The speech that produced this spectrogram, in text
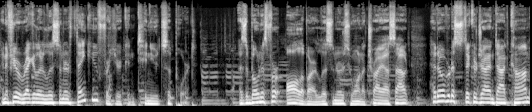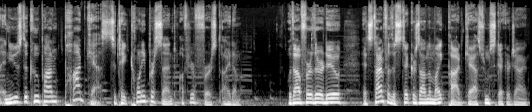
And if you're a regular listener, thank you for your continued support. As a bonus for all of our listeners who want to try us out, head over to StickerGiant.com and use the coupon PODCAST to take 20% off your first item. Without further ado, it's time for the Stickers on the Mic podcast from Sticker Giant.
